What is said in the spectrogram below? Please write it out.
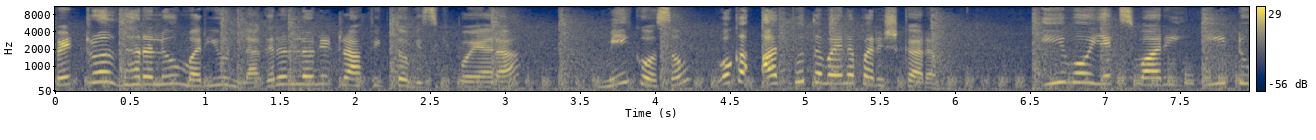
పెట్రోల్ ధరలు మరియు నగరంలోని ట్రాఫిక్తో విసిగిపోయారా? మీకోసం ఒక అద్భుతమైన పరిష్కారం. ఈవోఎక్స్ వారి ఈ టూ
